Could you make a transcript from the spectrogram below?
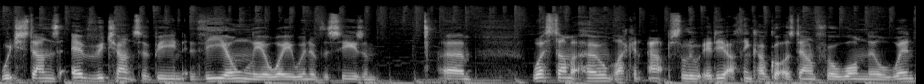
which stands every chance of being the only away win of the season. Um, West Ham at home, like an absolute idiot. I think I've got us down for a 1 0 win.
